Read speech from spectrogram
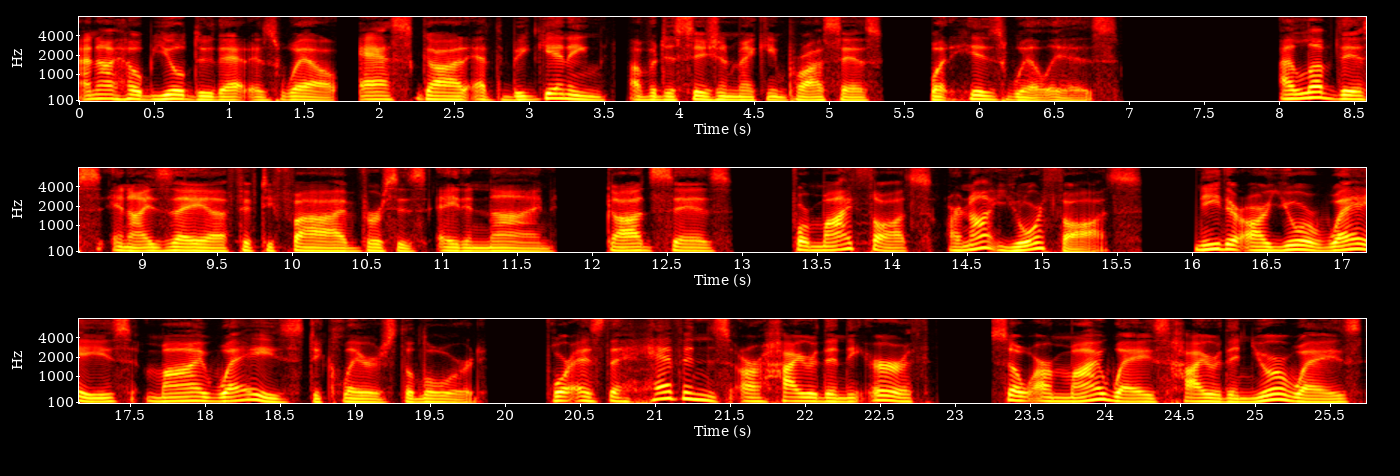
And I hope you'll do that as well. Ask God at the beginning of a decision making process what His will is. I love this in Isaiah 55, verses 8 and 9. God says, For my thoughts are not your thoughts, neither are your ways my ways, declares the Lord. For as the heavens are higher than the earth, so are my ways higher than your ways,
